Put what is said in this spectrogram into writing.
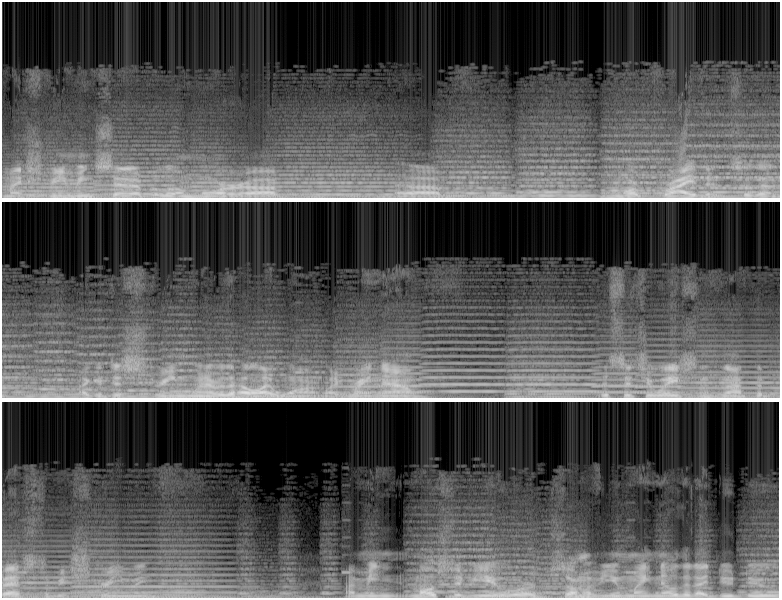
my streaming setup a little more uh, uh, more private so then I could just stream whenever the hell I want. Like right now, the situation's not the best to be streaming. I mean, most of you or some of you might know that I do do.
